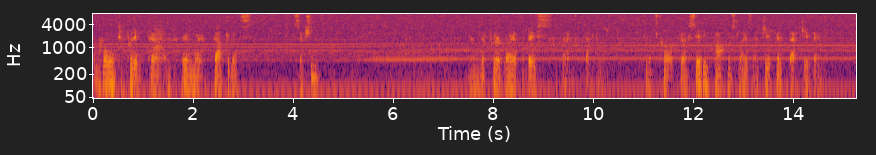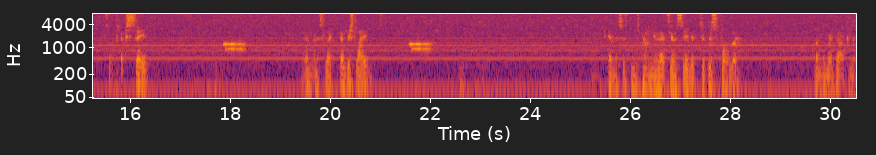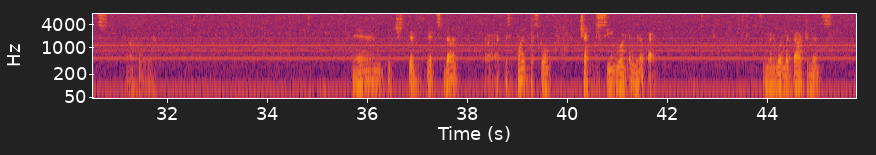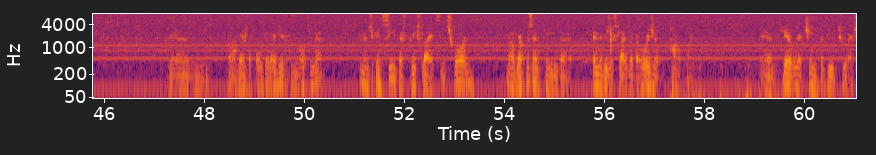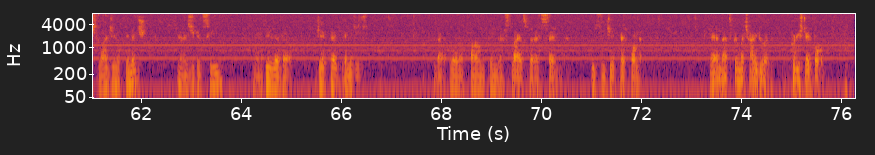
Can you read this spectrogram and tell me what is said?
I'm going to put it uh, in my documents section. I'm gonna put it right at the base of that document. It's called uh, Saving Slides at JPEG.jpg. So click Save. And then select every slide. And the system is telling me that it's going to save it to this folder under my Documents uh, folder. And it just did, it's done. Uh, at this point, let's go check to see where it ended up at. So I'm going to go to my documents. And oh, there's the folder right here. I'm going to open that? And as you can see there's three slides. Each one uh, representing the individual slides of the original PowerPoint. And here we're going to change the view to a larger image. And as you can see uh, these are the JPEG images that were found in the slides that I saved using JPEG format. And that's pretty much how you do it. Pretty straightforward.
